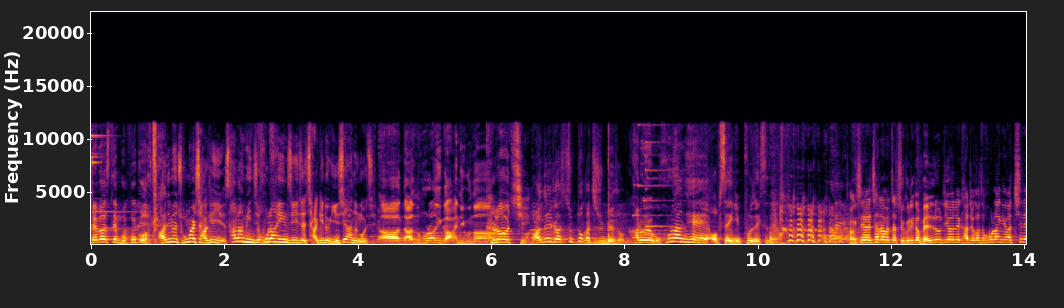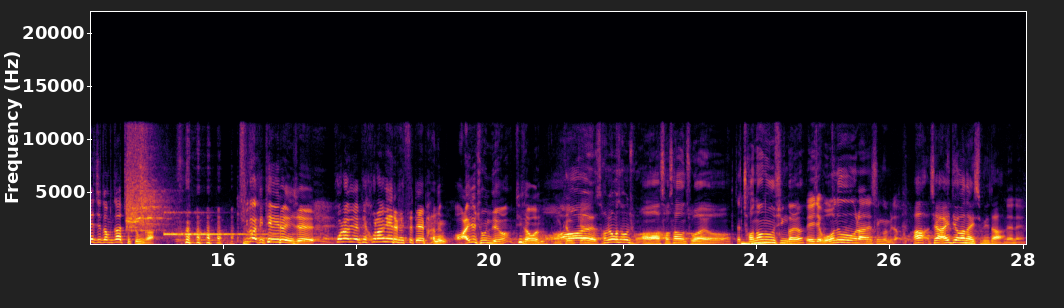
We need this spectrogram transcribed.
제가 봤을 땐 못 볼 것 같아. 아니면 정말 자기 사람인지 호랑이인지 이제 자기도 인지하는 거지. 아, 난 호랑이가 아니구나. 그렇지. 마늘과 쑥도 같이 준비해서. 가로 열고 호랑해 없애기 프로젝트네요. 정신을 차려봤자 죽으니까 멜로디언을 가져가서 호랑이와 친해지던가 죽든가. 추가 디테일은 이제 호랑이한테 호랑이를 했을 때의 반응. 어, 아이디어 좋은데요, 디사원? 아, 서명성은 좋아. 아 서사원 좋아요. 자, 전원우 씨인가요? 네 이제 원우라는 친구입니다. 아, 제 아이디어가 하나 있습니다. 네네.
